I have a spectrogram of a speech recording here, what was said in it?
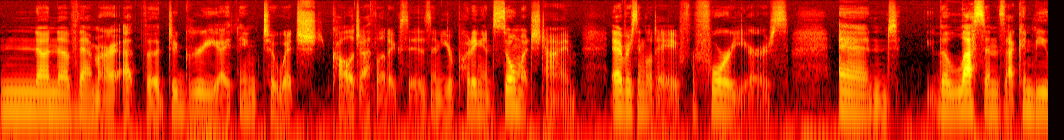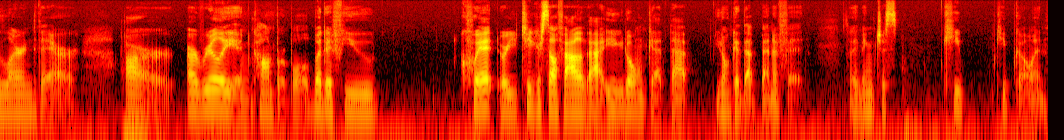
none of them are at the degree i think to which college athletics is. And you're putting in so much time every single day for 4 years. And the lessons that can be learned there are are really incomparable. But if you quit or you take yourself out of that you don't get that you don't get that benefit so i think just keep keep going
